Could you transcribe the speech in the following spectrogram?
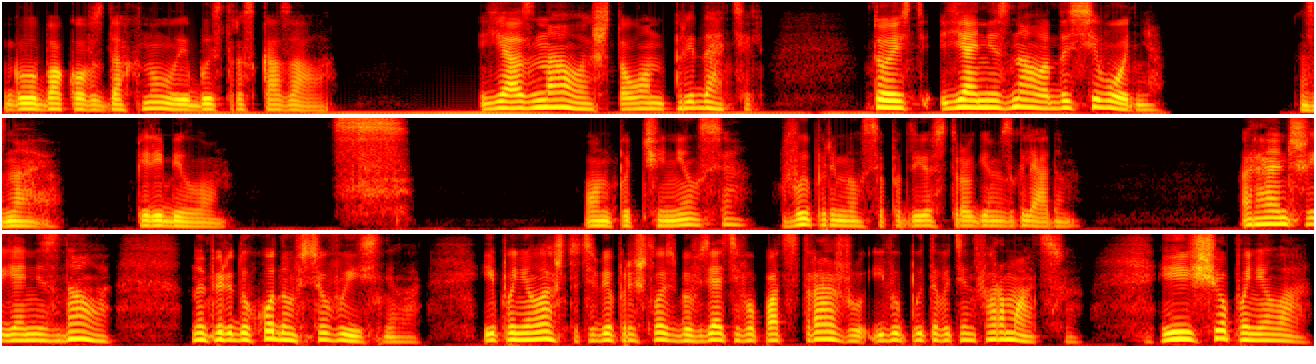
Глубоко вздохнула и быстро сказала. «Я знала, что он предатель. То есть я не знала до сегодня». «Знаю. — перебил он. «Тссс». Он подчинился, выпрямился под ее строгим взглядом. «Раньше я не знала, но перед уходом все выяснила и поняла, что тебе пришлось бы взять его под стражу и выпытывать информацию. И еще поняла,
